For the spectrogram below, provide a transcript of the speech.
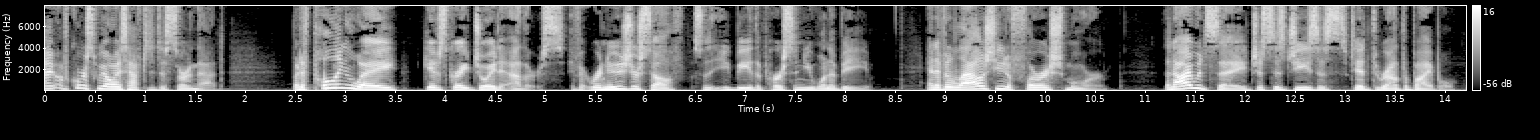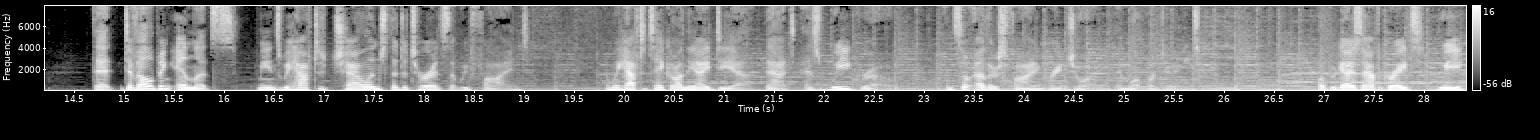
I, of course, we always have to discern that. But if pulling away gives great joy to others, if it renews yourself so that you be the person you want to be, and if it allows you to flourish more, then I would say, just as Jesus did throughout the Bible, that developing inlets means we have to challenge the deterrents that we find, and we have to take on the idea that as we grow, and so others find great joy in what we're doing too. Hope you guys have a great week,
